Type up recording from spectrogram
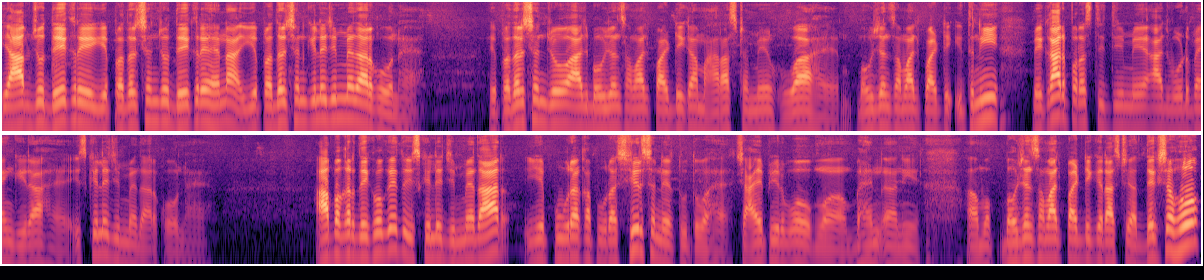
ये आप जो देख रहे हैं, ये प्रदर्शन जो देख रहे हैं ना, ये प्रदर्शन के लिए जिम्मेदार कौन है? ये प्रदर्शन जो आज बहुजन समाज पार्टी का महाराष्ट्र में हुआ है। बहुजन समाज पार्टी इतनी बेकार परिस्थिति में आज वोट बैंक गिरा है। इसके लिए जिम्मेदार कौन है? आप अगर देखोगे तो इसके लिए जिम्मेदार ये पूरा का पूरा शीर्ष नेतृत्व है। चाहे फिर वो बहन, यानी बहुजन समाज पार्टी के राष्ट्रीय अध्यक्ष हो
